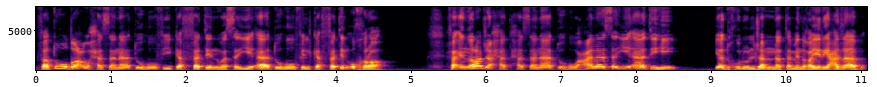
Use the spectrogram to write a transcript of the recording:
فتوضع حسناته في كفة وسيئاته في الكفة الأخرى. فإن رجحت حسناته على سيئاته يدخل الجنة من غير عذاب.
